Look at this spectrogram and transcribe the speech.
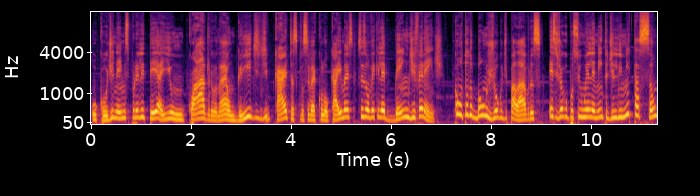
o Codenames por ele ter aí um quadro, né, um grid de cartas que você vai colocar aí, mas vocês vão ver que ele é bem diferente. Como todo bom jogo de palavras, esse jogo possui um elemento de limitação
